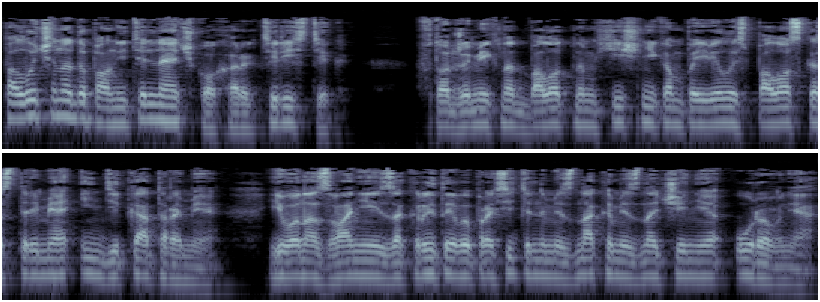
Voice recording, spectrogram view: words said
Получено дополнительное очко характеристик. В тот же миг над болотным хищником появилась полоска с тремя индикаторами, его название и закрытое вопросительными знаками значение уровня.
